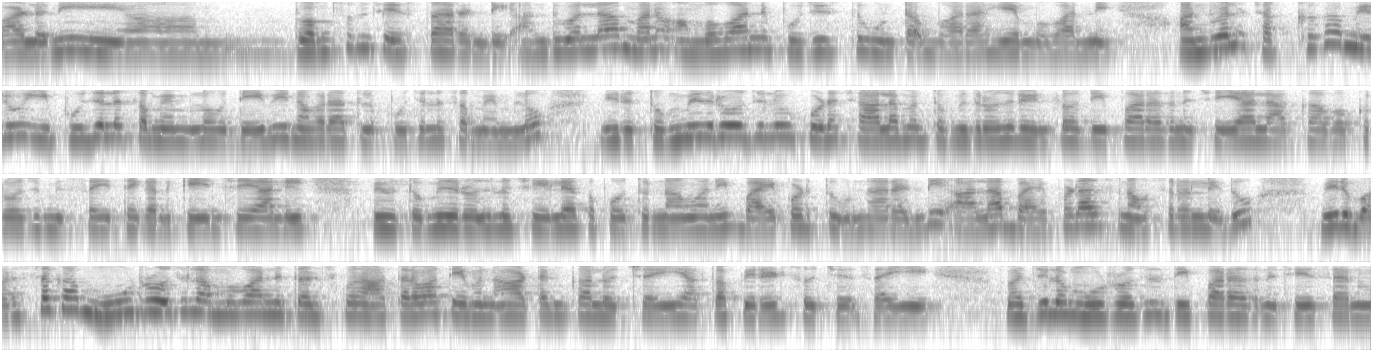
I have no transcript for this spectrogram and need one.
వాళ్ళని ధ్వంసం చేస్తారండి. అందువల్ల మనం అమ్మవారిని పూజిస్తూ ఉంటాం వారాహి అమ్మవారిని. అందువల్ల చక్కగా మీరు ఈ పూజల సమయంలో దేవీ నవరాత్రుల పూజల సమయంలో మీరు తొమ్మిది రోజులు కూడా చాలామంది తొమ్మిది రోజులు ఇంట్లో దీపారాధన చేయాలాక ఒకరోజు మిస్ అయితే కనుక ఏం చేయాలి? మేము తొమ్మిది రోజులు చేయలేకపోతున్నాము అని భయపడుతూ ఉన్నారండి. అలా భయపడాల్సిన అవసరం లేదు. మీరు వరుసగా మూడు రోజులు అమ్మవారిని తలుచుకుని ఆ తర్వాత ఏమైనా ఆటంకాలు వచ్చాయి అక్క పీరియడ్స్ వచ్చేసాయి మధ్యలో మూడు రోజులు దీపారాధన చేశాను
